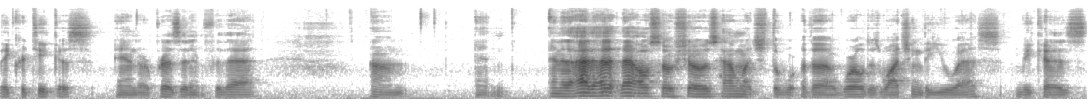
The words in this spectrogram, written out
they critique us and our president for that. Um, and and that, that also shows how much the the world is watching the U.S. because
